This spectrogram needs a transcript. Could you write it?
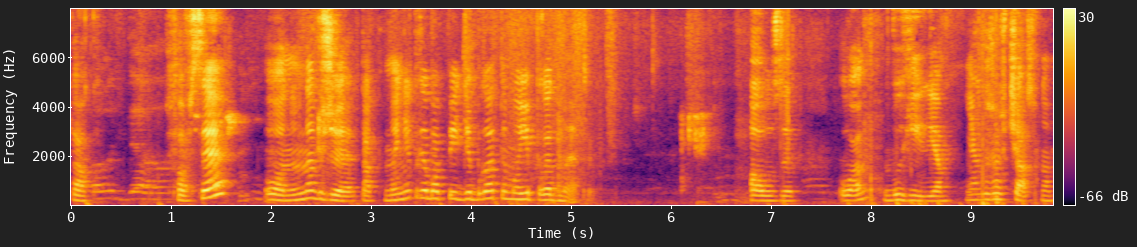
Так. Що, все? О, ну невже. Так, мені треба підібрати мої предмети. Паузи. О, вугілля. Як же вчасно.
